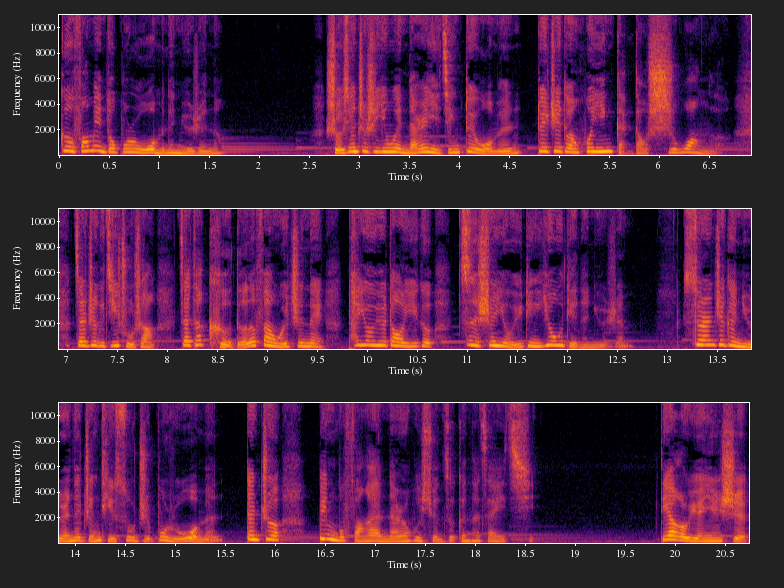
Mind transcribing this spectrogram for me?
各方面都不如我们的女人呢？首先，这是因为男人已经对我们对这段婚姻感到失望了。在这个基础上，在他可得的范围之内，他又遇到一个自身有一定优点的女人。虽然这个女人的整体素质不如我们，但这并不妨碍男人会选择跟她在一起。第二个原因是，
